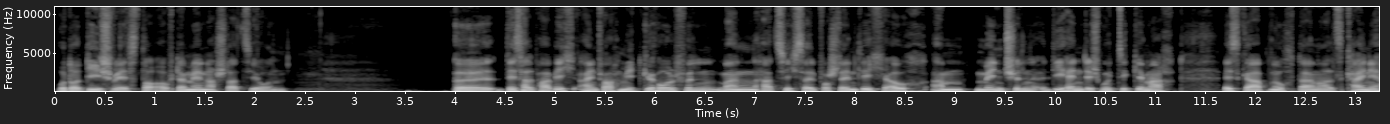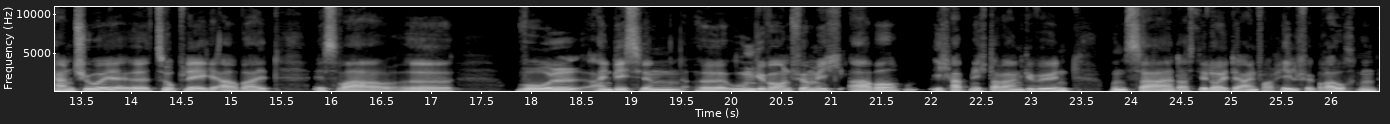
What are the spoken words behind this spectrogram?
oder die Schwester auf der Männerstation. Äh, deshalb habe ich einfach mitgeholfen. Man hat sich selbstverständlich auch am Menschen die Hände schmutzig gemacht. Es gab noch damals keine Handschuhe äh, zur Pflegearbeit. Es war äh, wohl ein bisschen äh, ungewohnt für mich, aber ich habe mich daran gewöhnt und sah, dass die Leute einfach Hilfe brauchten,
